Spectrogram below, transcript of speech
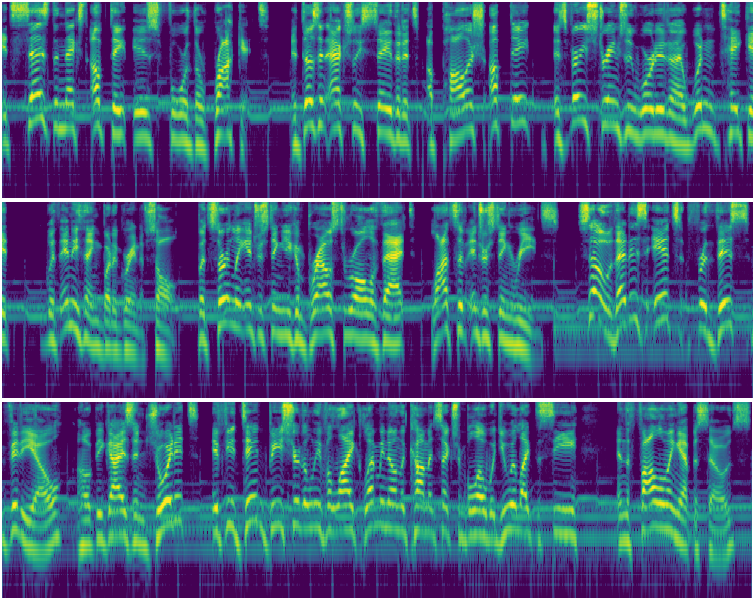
it says the next update is for the rocket. It doesn't actually say that it's a polish update. It's very strangely worded and I wouldn't take it with anything but a grain of salt. But certainly interesting, you can browse through all of that. Lots of interesting reads. So that is it for this video. I hope you guys enjoyed it. If you did, be sure to leave a like. Let me know in the comment section below what you would like to see in the following episodes.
